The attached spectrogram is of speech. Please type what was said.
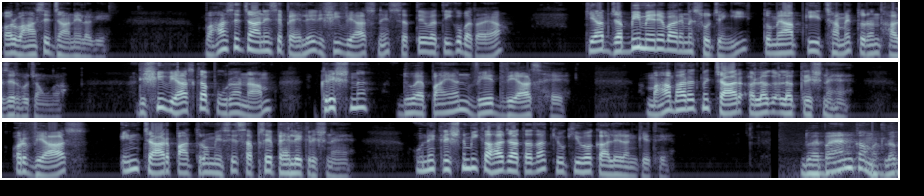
और वहाँ से जाने लगे। वहाँ से जाने से पहले ऋषि व्यास ने सत्यवती को बताया कि आप जब भी मेरे बारे में सोचेंगी तो मैं आपकी इच्छा में तुरंत हाजिर हो जाऊँगा। ऋषि व्यास का पूरा नाम कृष्ण द्वैपायन वेद व्यास है। महाभारत में चार अलग अलग कृष्ण हैं और व्यास इन चार पात्रों में से सबसे पहले कृष्ण हैं। उन्हें कृष्ण भी कहा जाता था क्योंकि वह काले रंग के थे। द्वैपायन का मतलब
